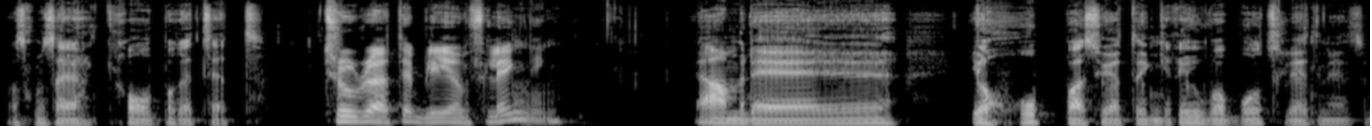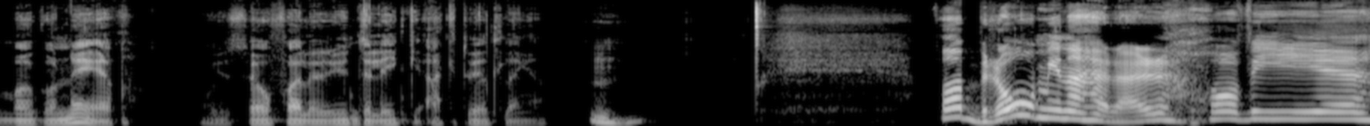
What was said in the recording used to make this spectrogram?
vad ska man säga, krav på rätt sätt. Tror du att det blir en förlängning? Ja, men det, jag hoppas ju att den grova brottsligheten som går ner och i så fall är det ju inte lika aktuellt längre. Mm. Vad bra mina herrar. Har vi eh,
